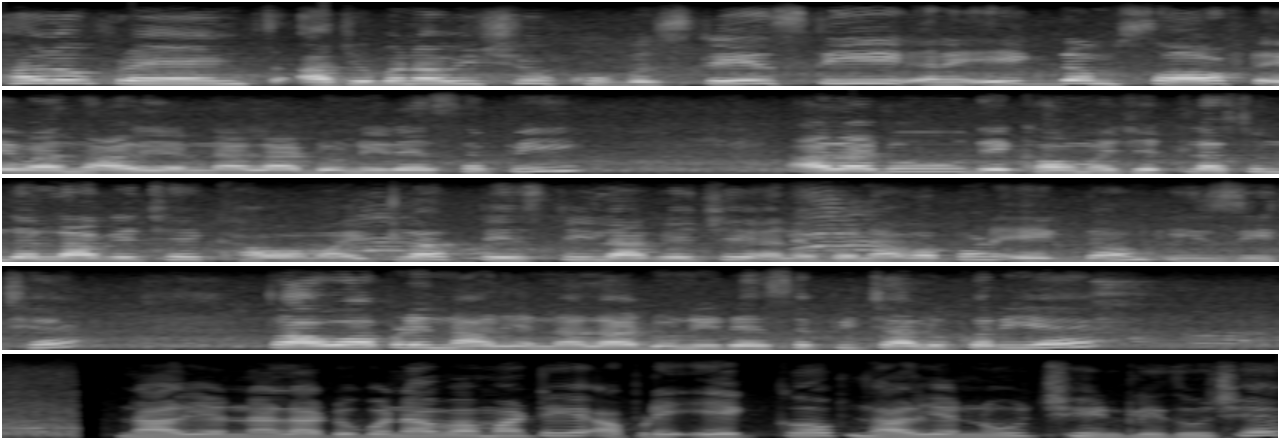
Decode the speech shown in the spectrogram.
હાલો ફ્રેન્ડ્સ આજે બનાવીશું ખૂબ જ ટેસ્ટી અને એકદમ સોફ્ટ એવા નાળિયેરના લાડુની રેસિપી આ લાડુ દેખાવમાં જેટલા સુંદર લાગે છે, ખાવામાં એટલા ટેસ્ટી લાગે છે અને બનાવવા પણ એકદમ ઇઝી છે. તો આવો આપણે નાળિયેરના લાડુની રેસિપી ચાલુ કરીએ. નાળિયેરના લાડુ બનાવવા માટે આપણે એક કપ નાળિયેરનું છીણ લીધું છે.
